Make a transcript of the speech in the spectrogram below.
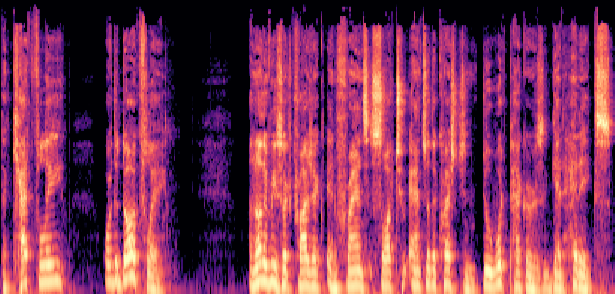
the cat flea or the dog flea? Another research project in France sought to answer the question Do woodpeckers get headaches?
